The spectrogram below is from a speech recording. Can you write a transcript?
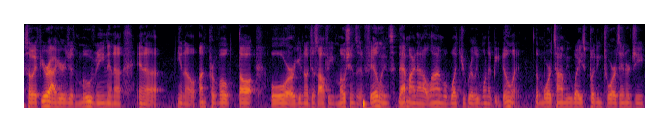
So, if you're out here just moving in a in a you know unprovoked thought or you know just off emotions and feelings that might not align with what you really want to be doing the more time we waste putting towards energy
